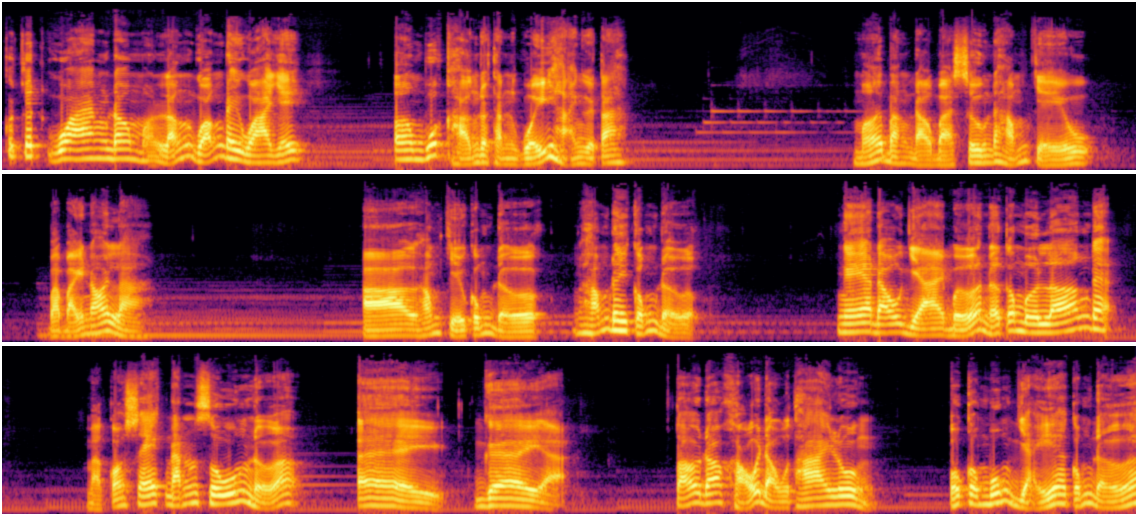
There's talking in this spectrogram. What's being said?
Có chết quan đâu mà lẫn quẩn đây hoài vậy. Ôm quốc hận rồi thành quỷ hại người ta. Mới ban đầu bà Sương đã không chịu. Bà Bảy nói là Ờ không chịu cũng được, Không đi cũng được. Nghe đâu vài bữa nữa có mưa lớn đó, Mà có xét đánh xuống nữa. Ê, ghê à. Tới đó khỏi đầu thai luôn. Ủa, con muốn dậy cũng được.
